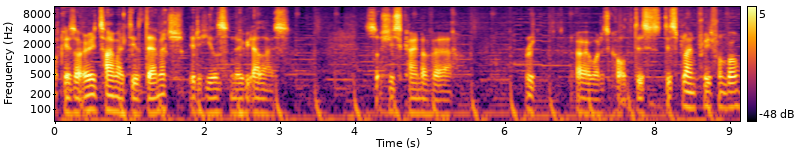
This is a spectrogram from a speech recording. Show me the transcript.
Okay, so every time I deal damage, it heals newbie allies. So she's kind of a uh, what is called this discipline priest from WoW.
